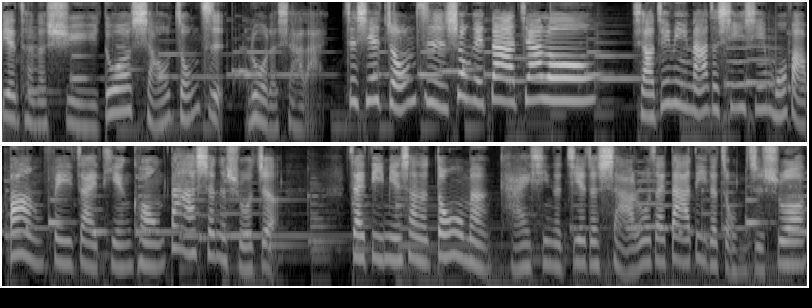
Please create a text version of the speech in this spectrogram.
变成了许多小种子，落了下来。这些种子送给大家喽！小精灵拿着星星魔法棒飞在天空，大声地说着。在地面上的动物们开心地接着洒落在大地的种子，说：“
